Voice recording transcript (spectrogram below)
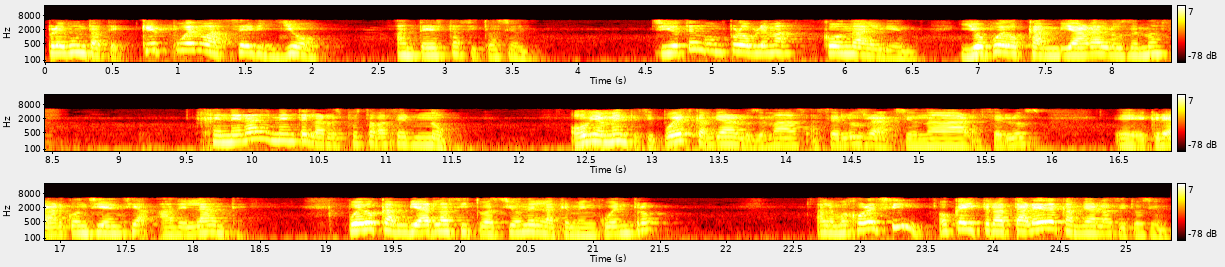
pregúntate, ¿qué puedo hacer yo ante esta situación? Si yo tengo un problema con alguien, ¿yo puedo cambiar a los demás? Generalmente la respuesta va a ser no. Obviamente, si puedes cambiar a los demás, hacerlos reaccionar, hacerlos eh, crear conciencia, adelante. ¿Puedo cambiar la situación en la que me encuentro? A lo mejor es sí, ok, trataré de cambiar la situación.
